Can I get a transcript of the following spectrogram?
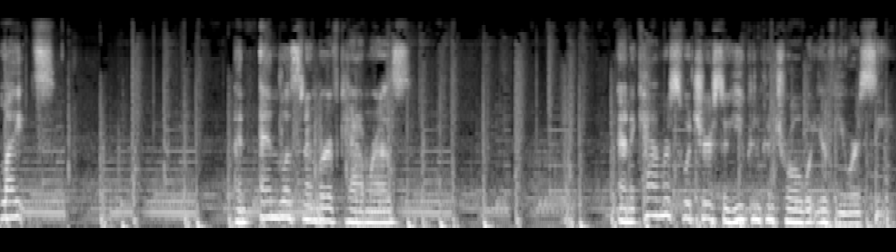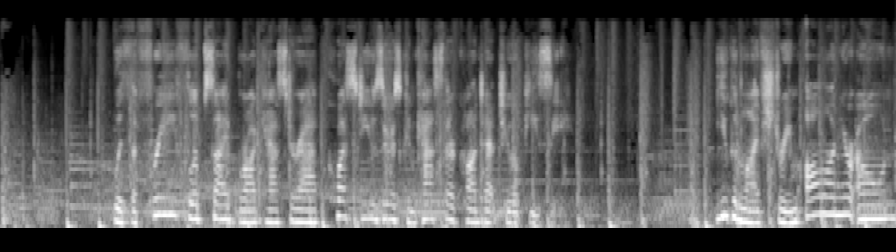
lights, an endless number of cameras, and a camera switcher so you can control what your viewers see. With the free Flipside Broadcaster app, Quest users can cast their content to a PC. You can live stream all on your own,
